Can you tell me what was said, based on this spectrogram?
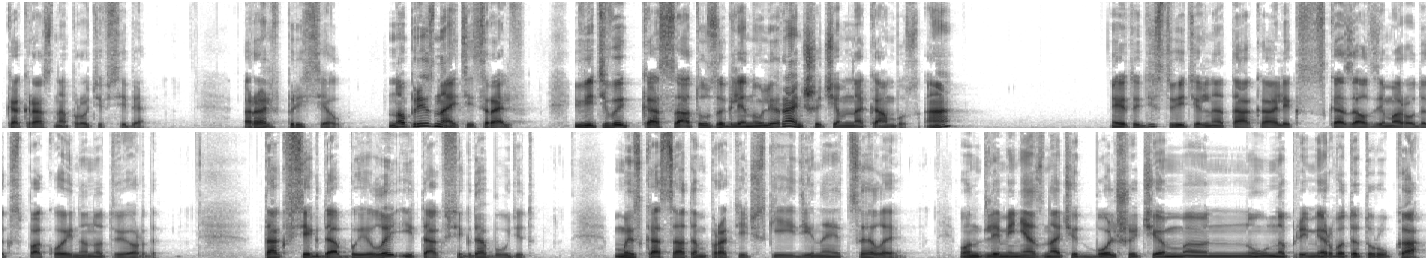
как раз напротив себя. Ральф присел. «Но признайтесь, Ральф, ведь вы к Касату заглянули раньше, чем на камбус, а?» «Это действительно так, Алекс», — сказал Зимородок спокойно, но твердо. «Так всегда было и так всегда будет. Мы с Касатом практически единое целое. Он для меня значит больше, чем, э, ну, например, вот эта рука.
